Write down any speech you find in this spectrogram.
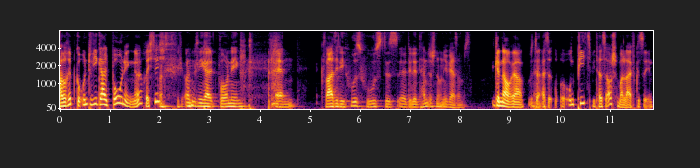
Paul Ripke und Wiegald Boning, ne? Richtig? Und, und Wiegald Boning. ähm, quasi die Hus-Hus des äh, dilettantischen Universums. Genau, ja. ja. Also, und Pete hast du auch schon mal live gesehen.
